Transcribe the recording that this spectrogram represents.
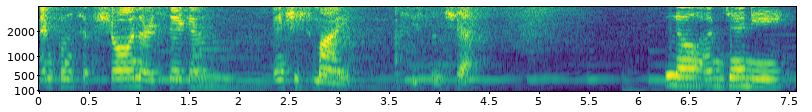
I'm Concepcion Arcega, and she's my assistant chef. Hello, I'm Jenny.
